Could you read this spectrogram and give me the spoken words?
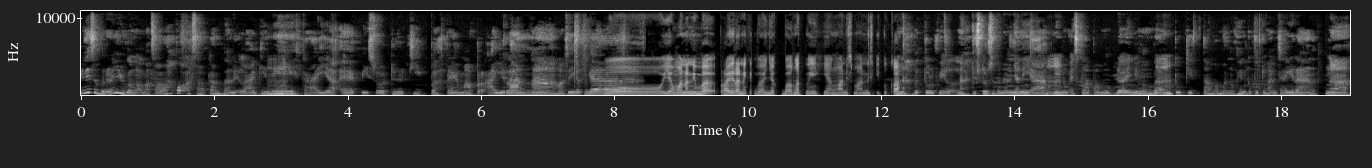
ini sebenarnya juga nggak masalah kok asalkan balik lagi nih kayak episode gibah tema perairan. Nah masih inget nggak? Oh, yang mana nih Mbak? Perairannya banyak banget nih, yang manis-manis itu kah? Nah betul Phil. Nah justru sebenarnya nih ya minum es kelapa muda ini membantu kita memenuhi kebutuhan cairan. Nah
